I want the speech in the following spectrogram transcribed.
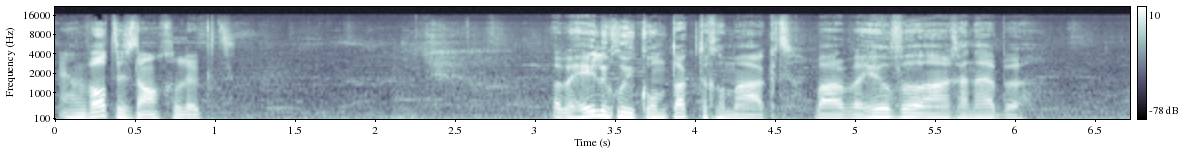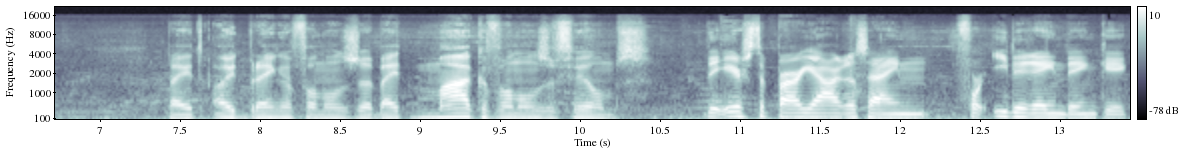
En wat is dan gelukt? We hebben hele goede contacten gemaakt waar we heel veel aan gaan hebben. Bij het uitbrengen van onze, bij het maken van onze films. De eerste paar jaren zijn voor iedereen, denk ik,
